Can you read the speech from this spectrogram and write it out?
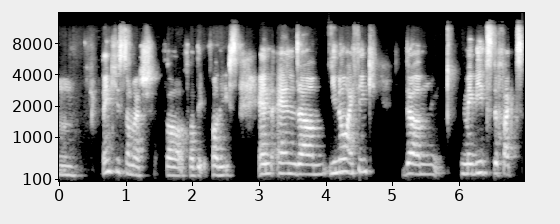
mm. Thank you so much for for, the, for this. And and um, you know, I think the um, maybe it's the fact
